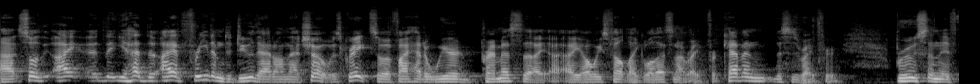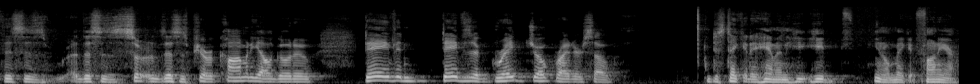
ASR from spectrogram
uh, so th- I, uh, the, you had the, I had freedom to do that on that show. It was great. So if I had a weird premise, I, I always felt like, well, that's not right for Kevin. This is right for Bruce. And if this is this is this is pure comedy, I'll go to Dave. And Dave's a great joke writer, so just take it to him, and he, he'd you know make it funnier.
